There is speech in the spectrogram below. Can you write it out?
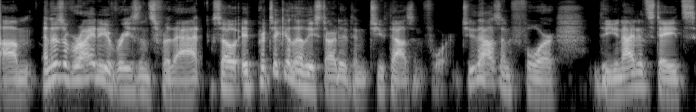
Um, and there's a variety of reasons for that. So it particularly started in 2004. In 2004, the United States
